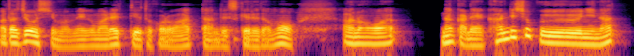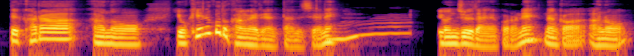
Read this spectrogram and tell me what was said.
また上司にも恵まれっていうところはあったんですけれども、あの、なんかね、管理職になってってから、あの、余計なこと考えるようになったんですよね。40代の頃ね。なんか、あの、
